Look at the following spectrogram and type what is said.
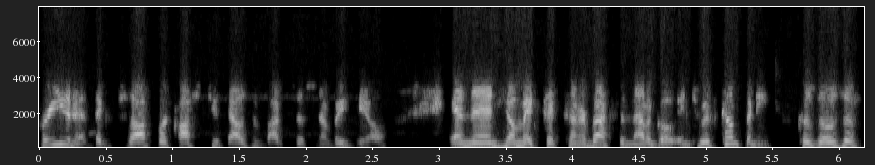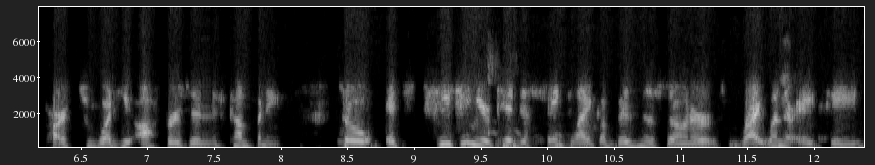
per unit. The software costs 2000 bucks. It's no big deal. And then he'll make 600 bucks and that'll go into his company because those are parts of what he offers in his company. So it's teaching your kid to think like a business owner right when they're 18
